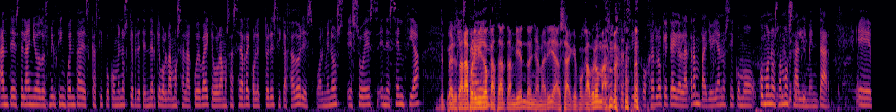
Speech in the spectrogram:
antes del año 2050 es casi poco menos que pretender que volvamos a la cueva y que volvamos a ser recolectores y cazadores, o al menos eso es en esencia. Pero estará prohibido cazar también, doña María, o sea, que poca broma. Sí, coger lo que caiga en la trampa. Yo ya no sé cómo, cómo nos vamos a alimentar. Eh,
